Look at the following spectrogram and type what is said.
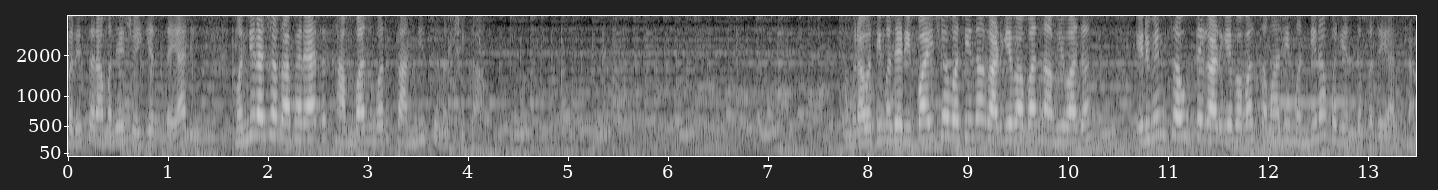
परिसरामध्ये जय्यत तयारी. मंदिराच्या गाभाऱ्यात खांबांवर चांदीचं नक्षीकाम. अमरावतीमध्ये रिपाईच्या वतीनं गाडगेबाबांना अभिवादन. इरविन चौक ते गाडगेबाबा समाधी मंदिरापर्यंत पदयात्रा.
